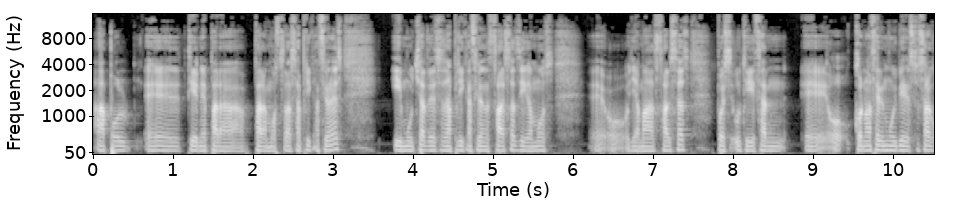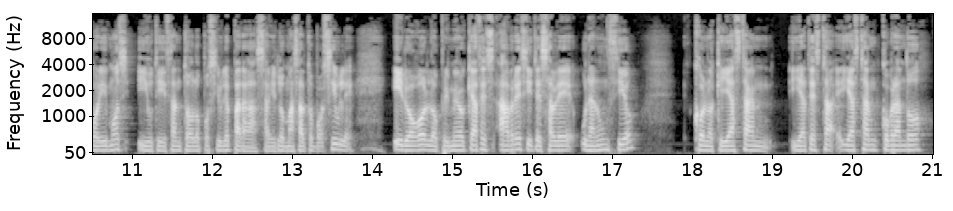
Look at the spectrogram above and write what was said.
Apple eh, tiene para, para mostrar las aplicaciones y muchas de esas aplicaciones falsas, digamos, eh, o llamadas falsas, pues utilizan eh, o conocen muy bien estos algoritmos y utilizan todo lo posible para salir lo más alto posible. Y luego lo primero que haces, abres y te sale un anuncio con lo que ya están, ya te está, ya están cobrando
